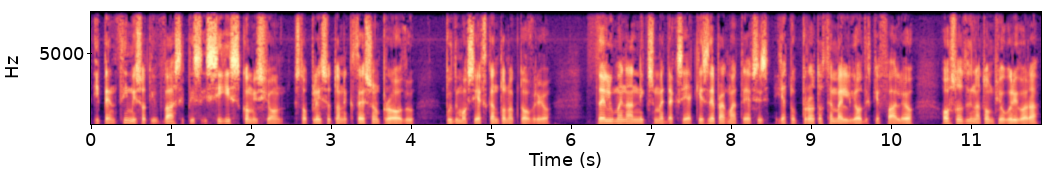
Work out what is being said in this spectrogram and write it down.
υπενθύμησε ότι βάσει της εισήγησης Κομισιόν στο πλαίσιο των εκθέσεων προόδου που δημοσιεύτηκαν τον Οκτώβριο, θέλουμε να ανοίξουμε ενταξιακές διαπραγματεύσεις για το πρώτο θεμελιώδη κεφάλαιο όσο το δυνατόν πιο γρήγορα,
